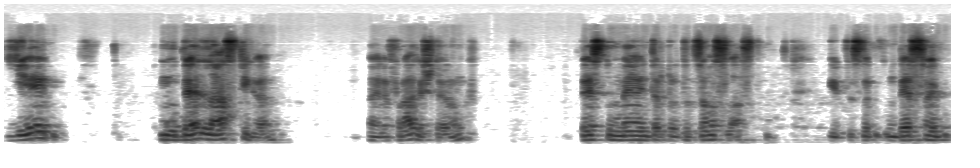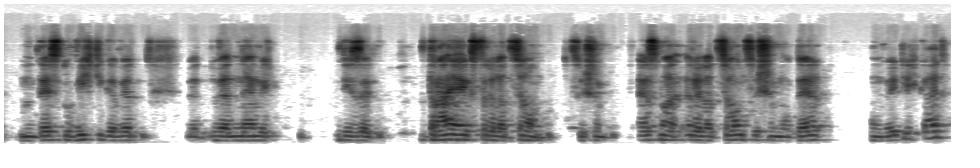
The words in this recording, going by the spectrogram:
je modelllastiger eine Fragestellung, desto mehr Interpretationslast gibt es. Und deshalb, desto wichtiger wird, wird, werden nämlich diese Dreiecksrelation zwischen, erstmal Relation zwischen Modell und Wirklichkeit,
